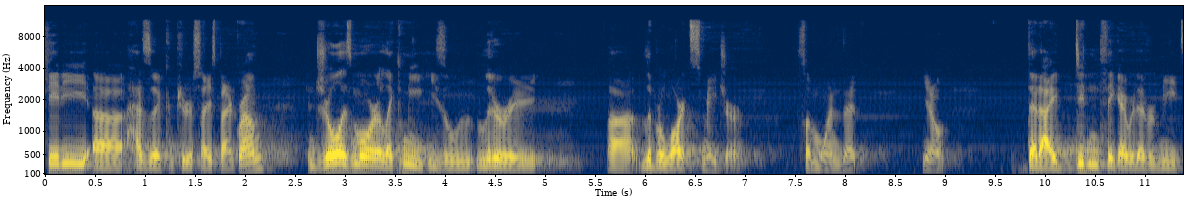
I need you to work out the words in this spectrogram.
Katie uh, has a computer science background, and Joel is more like me. He's a literary uh, liberal arts major, someone that, you know, that I didn't think I would ever meet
